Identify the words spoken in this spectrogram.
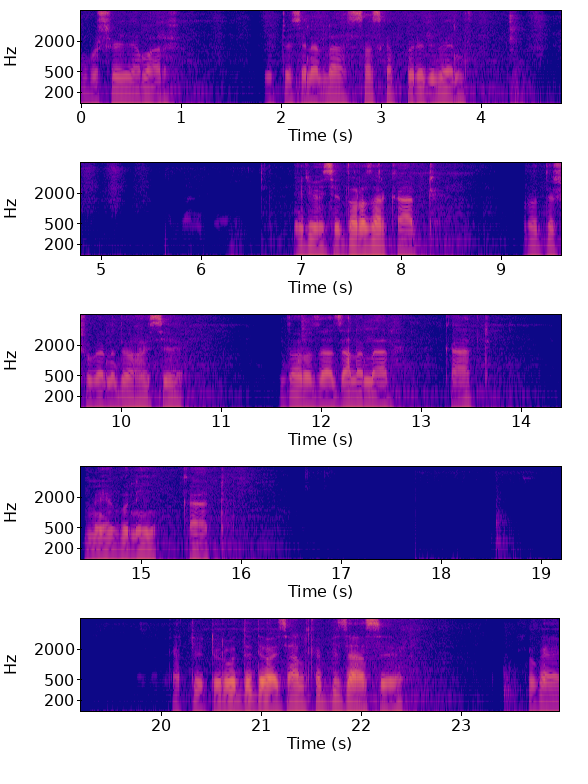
অবশ্যই আমার ইউটিউব চ্যানেলটা সাবস্ক্রাইব করে দিবেন। এটি হয়েছে দরজার কাঠ। রোদ্রে শুকানো দেওয়া হয়েছে। দরজা জ্বালানার কাঠ, মেহগুনি কাঠ। কাঠটি একটু রোদে দেওয়া হয়েছে, হালকা ভিজা আছে। শুকায়,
